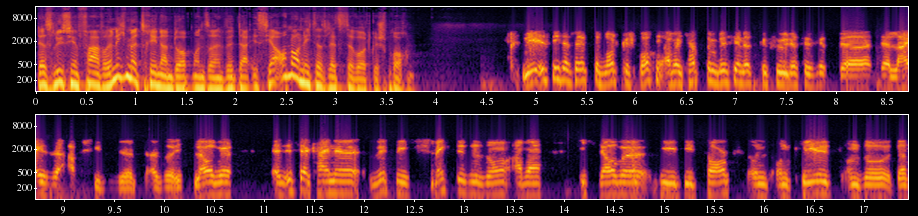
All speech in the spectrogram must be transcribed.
dass Lucien Favre nicht mehr Trainer in Dortmund sein wird. Da ist ja auch noch nicht das letzte Wort gesprochen. Nee, ist nicht das letzte Wort gesprochen, aber ich habe so ein bisschen das Gefühl, dass es jetzt der, der leise Abschied wird. Also ich glaube, es ist ja keine wirklich schlechte Saison, aber ich glaube, die, die Talks und, und Kehls und so, dass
